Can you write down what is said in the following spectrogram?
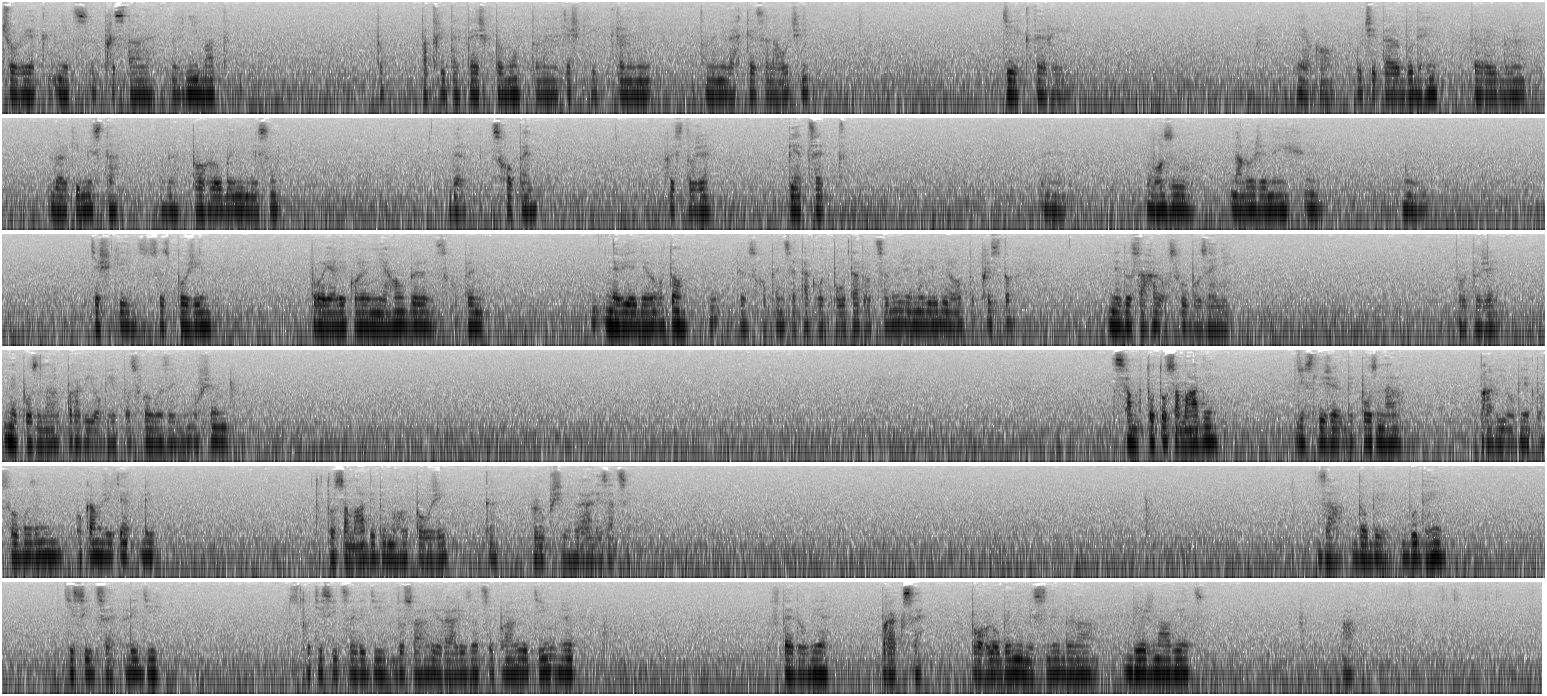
člověk nic přestane vnímat. To patří taktéž k tomu, to není těžký, to není, to není lehké se naučit. Ti, kteří jako učitel Budhy, který byl velký mistr v prohloubení mysl, byl schopen, přestože 500 eh, vozů naložených eh, eh, těžký se zbožím projeli kolem něho, byl schopen, nevěděl o tom, byl schopen se tak odpoutat od sebe, že nevěděl o to, přesto nedosáhl osvobození. Protože nepoznal pravý objekt osvobození. Ovšem sam, toto samády, jestliže by poznal pravý objekt osvobození, okamžitě by toto samády by mohl použít k hlubší realizaci. Za doby Budhy. Tisíce lidí, sto tisíce lidí dosáhly realizace právě tím, že v té době praxe prohloubení mysli byla běžná věc. A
